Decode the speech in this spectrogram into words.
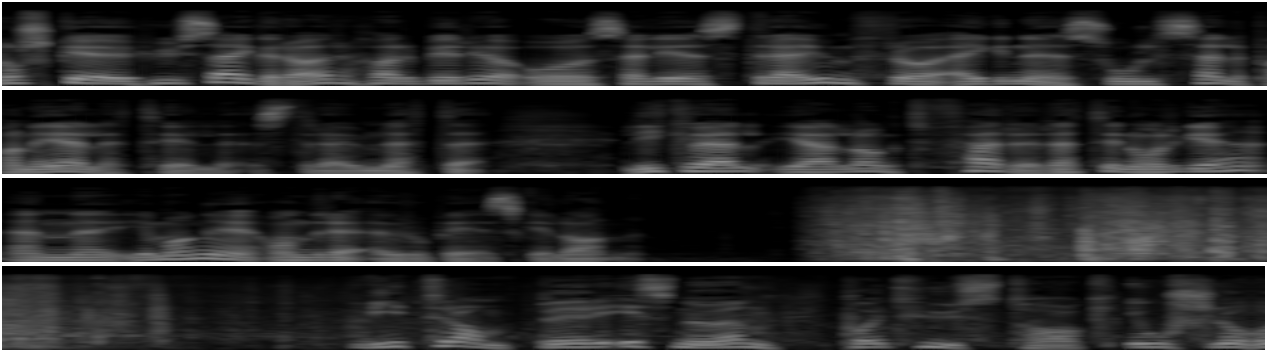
Norske huseiere har begynt å selge strøm fra egne solcellepanel til strømnettet. Likevel gjør langt færre dette i Norge enn i mange andre europeiske land. Vi tramper i snøen på et hustak i Oslo.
